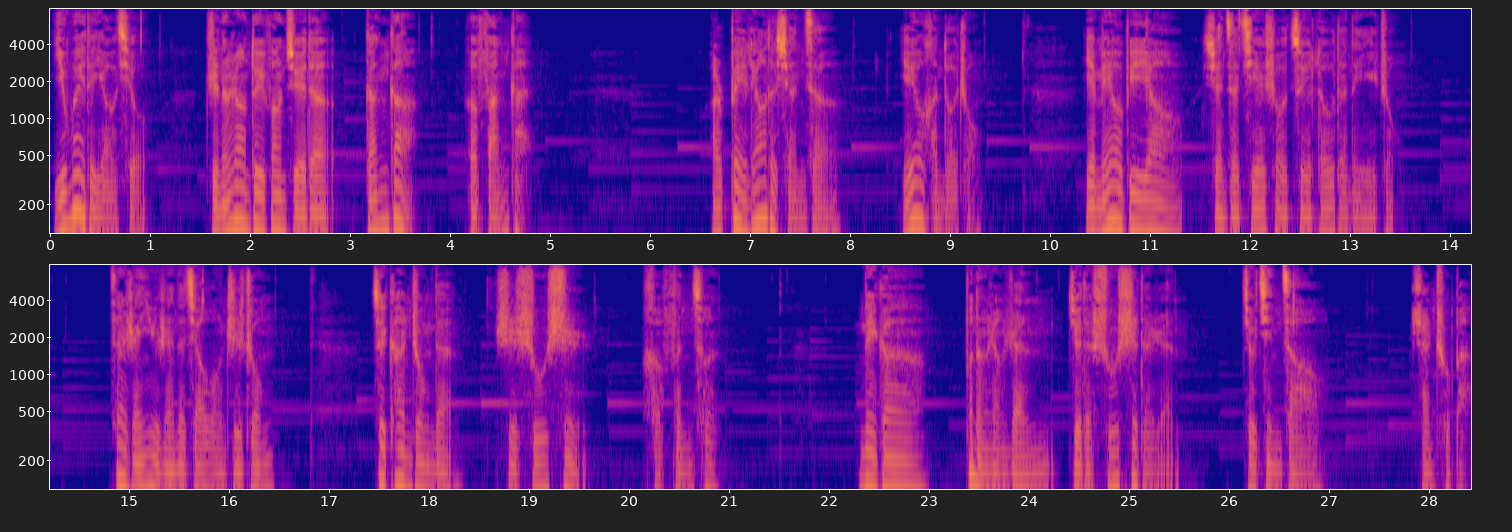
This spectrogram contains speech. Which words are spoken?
一味的要求，只能让对方觉得尴尬和反感。而被撩的选择也有很多种，也没有必要选择接受最 low 的那一种。在人与人的交往之中，最看重的是舒适和分寸。那个不能让人觉得舒适的人，就尽早删除吧。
